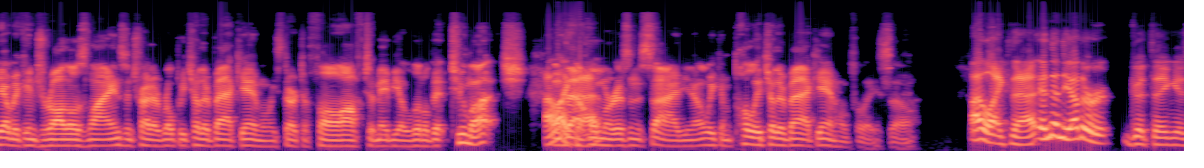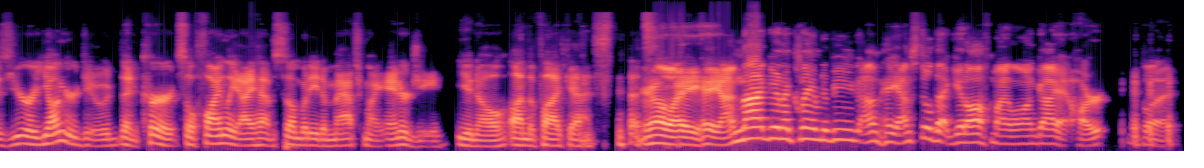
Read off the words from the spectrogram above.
Yeah, we can draw those lines and try to rope each other back in when we start to fall off to maybe a little bit too much I like that, that homerism side. You know, we can pull each other back in, hopefully. So I like that. And then the other good thing is you're a younger dude than Kurt. So finally I have somebody to match my energy, you know, on the podcast. no, hey, hey, I'm not gonna claim to be I'm hey, I'm still that get off my lawn guy at heart, but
